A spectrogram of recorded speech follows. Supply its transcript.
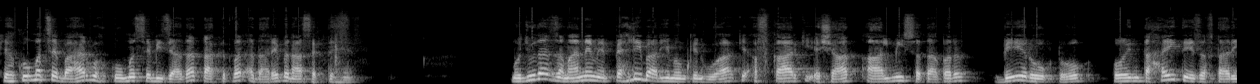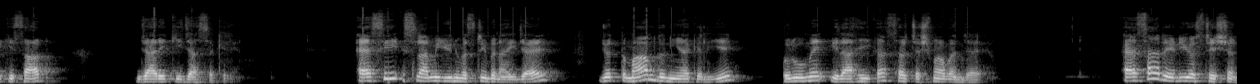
کہ حکومت سے باہر وہ حکومت سے بھی زیادہ طاقتور ادارے بنا سکتے ہیں۔ موجودہ زمانے میں پہلی بار یہ ممکن ہوا کہ افکار کی اشاعت عالمی سطح پر بے روک ٹوک اور انتہائی تیز رفتاری کے ساتھ جاری کی جا سکے۔ ایسی اسلامی یونیورسٹی بنائی جائے جو تمام دنیا کے لیے علوم الہی کا سر چشمہ بن جائے۔ ایسا ریڈیو اسٹیشن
